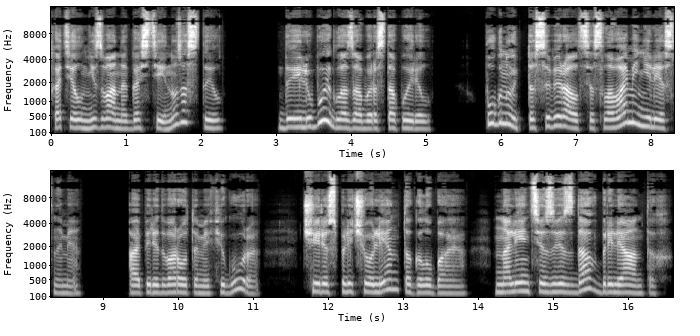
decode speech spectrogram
хотел незваных гостей, но застыл. Да и любой глаза бы растопырил. Пугнуть-то собирался словами нелестными а перед воротами фигура, через плечо лента голубая, на ленте звезда в бриллиантах,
